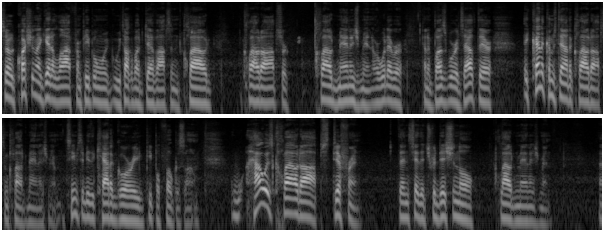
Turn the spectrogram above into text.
So a question I get a lot from people when we, we talk about DevOps and cloud cloud ops or cloud management or whatever kind of buzzwords out there, it kind of comes down to cloud ops and cloud management. It seems to be the category people focus on. How is cloud ops different than say the traditional cloud management? Uh,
